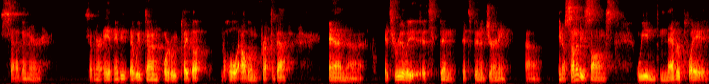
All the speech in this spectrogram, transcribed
seven or seven or eight, maybe that we've done, or we played the the whole album front to back, and uh, it's really it's been it's been a journey. Uh, you know, some of these songs we never played.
